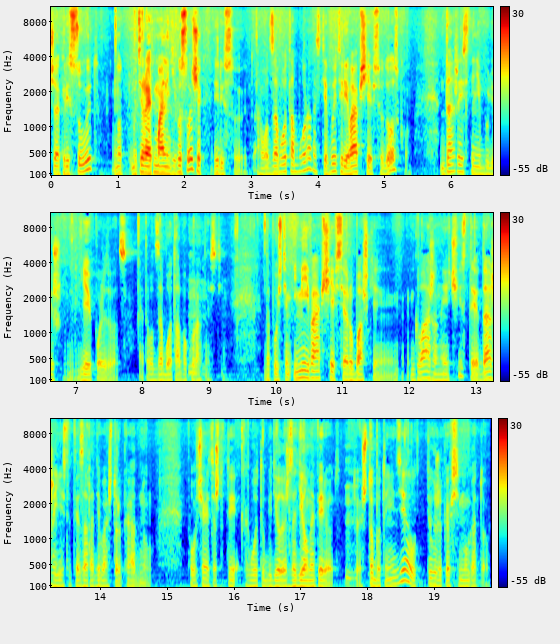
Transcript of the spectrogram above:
Человек рисует, но вытирает маленький кусочек и рисует. А вот забота об аккуратности, вытери вообще всю доску, даже если не будешь ею пользоваться. Это вот забота об аккуратности. Допустим, имей вообще все рубашки глаженные, чистые, даже если ты зарадеваешь только одну. Получается, что ты как будто бы делаешь задел наперед. Мгм. То есть, что бы ты ни делал, ты уже ко всему готов.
